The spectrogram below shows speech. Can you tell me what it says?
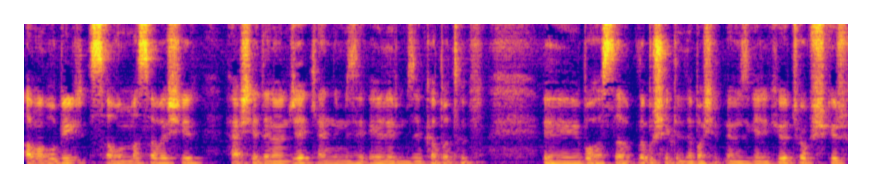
ama bu bir savunma savaşı. Her şeyden önce kendimizi evlerimize kapatıp e, bu hastalıkla bu şekilde baş etmemiz gerekiyor. Çok şükür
